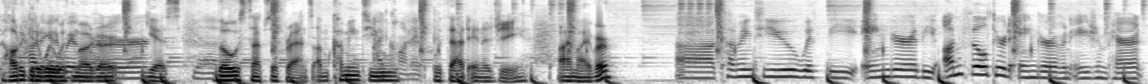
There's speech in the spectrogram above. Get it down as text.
how to get away with murder. Yes, Yes. those types of rants. I'm coming to you Iconic. with that energy. I'm Ivor. Uh, coming to you with the anger, the unfiltered anger of an Asian parent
